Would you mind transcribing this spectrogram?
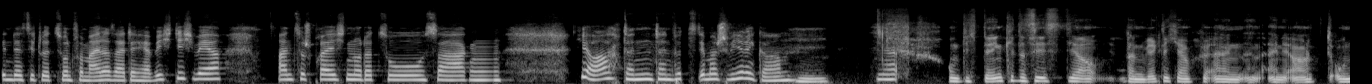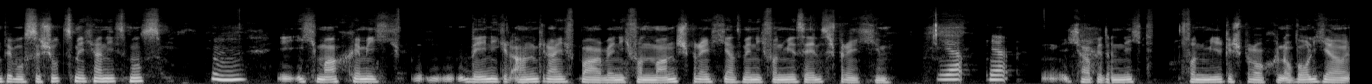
in der Situation von meiner Seite her wichtig wäre, anzusprechen oder zu sagen, ja, dann, dann wird es immer schwieriger. Mhm. Ja. Und ich denke, das ist ja dann wirklich auch ein, eine Art unbewusster Schutzmechanismus. Mhm. Ich mache mich weniger angreifbar, wenn ich von Mann spreche, als wenn ich von mir selbst spreche. Ja, ja. Ich habe dann nicht von mir gesprochen, obwohl ich ja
